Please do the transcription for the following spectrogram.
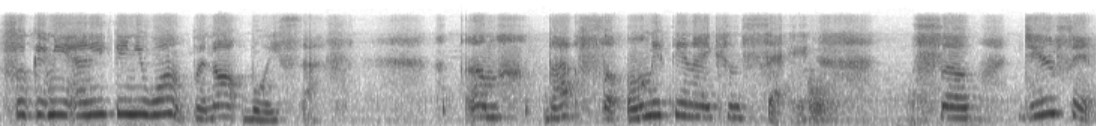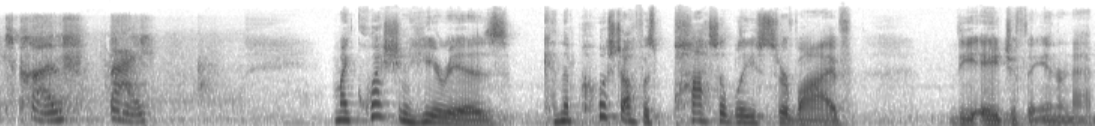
So get me anything you want, but not boy stuff. Um, that's the only thing I can say. So, dear Santa Claus, bye. My question here is, can the post office possibly survive the age of the internet?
